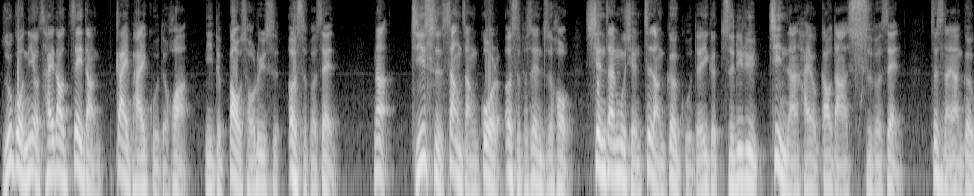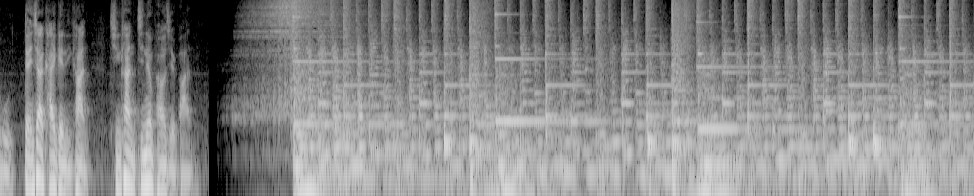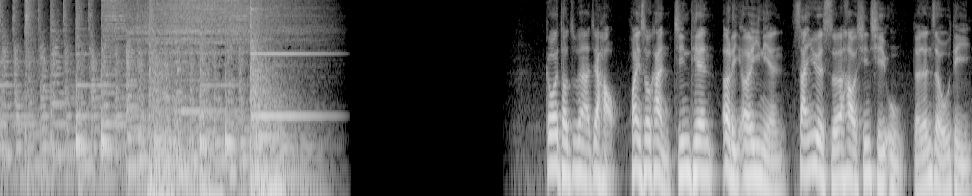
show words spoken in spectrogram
如果你有猜到这档盖牌股的话，你的报酬率是二十 percent。那即使上涨过了二十 percent 之后，现在目前这档个股的一个殖利率竟然还有高达十 percent，这是哪档个股？等一下开给你看，请看今天朋友解盘。各位投资朋友，大家好，欢迎收看今天二零二一年三月十二号星期五的《忍者无敌》，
